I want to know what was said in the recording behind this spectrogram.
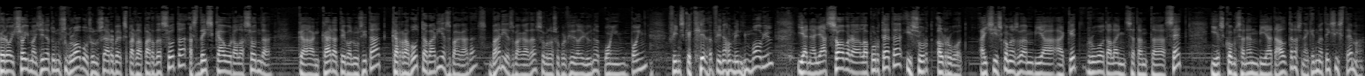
però això, imagina't uns globus, uns airbags per la part de sota, es deix caure la sonda que encara té velocitat, que rebota diverses vegades, diverses vegades sobre la superfície de la Lluna, poing, poing, fins que queda finalment immòbil, i en allà s'obre la porteta i surt el robot. Així és com es va enviar aquest robot a l'any 77 i és com se n'han enviat altres en aquest mateix sistema.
